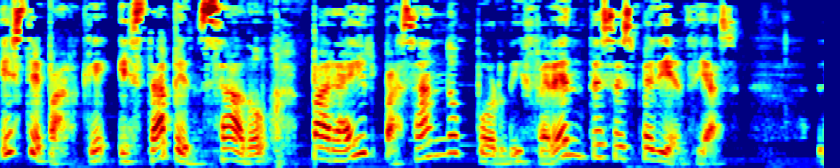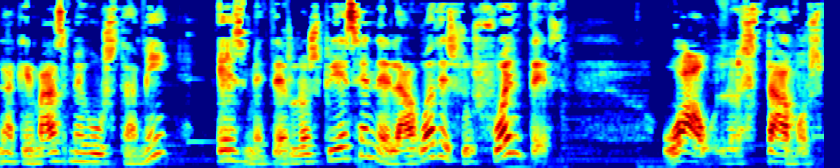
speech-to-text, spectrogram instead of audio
Este parque está pensado para ir pasando por diferentes experiencias. La que más me gusta a mí es meter los pies en el agua de sus fuentes. ¡Wow! Lo estamos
